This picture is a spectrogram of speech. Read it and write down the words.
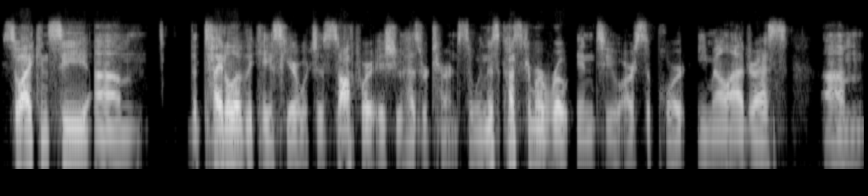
So I can see um, the title of the case here, which is software issue has returned. So when this customer wrote into our support email address, um,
